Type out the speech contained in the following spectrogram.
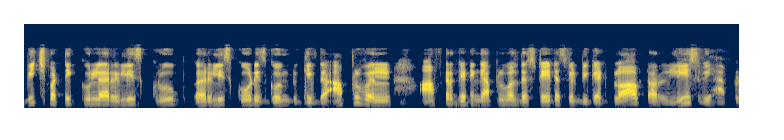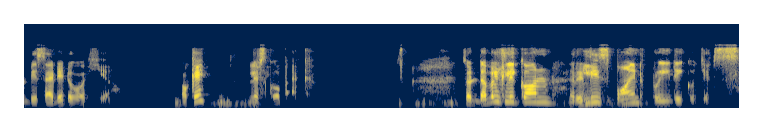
which particular release group uh, release code is going to give the approval. After getting approval the status will be get blocked or released. We have to decide it over here. Okay let's go back. So double click on release point prerequisites.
